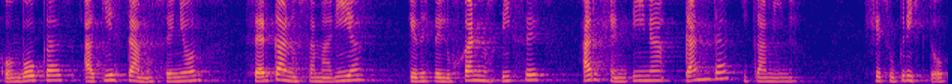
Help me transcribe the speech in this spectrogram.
convocas, aquí estamos, Señor, cercanos a María, que desde Luján nos dice, Argentina canta y camina. Jesucristo,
